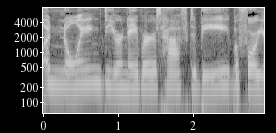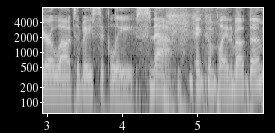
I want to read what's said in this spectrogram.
Annoying do your neighbors have to be before you're allowed to basically snap and complain about them?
